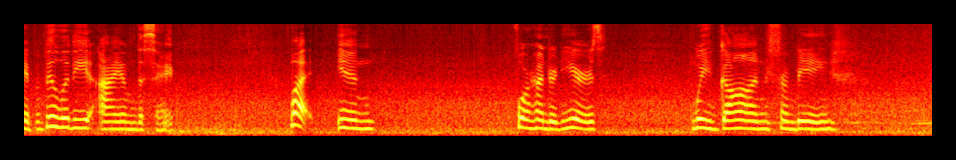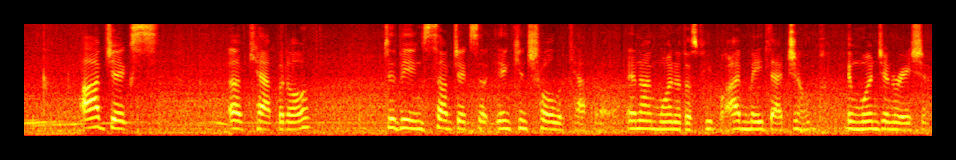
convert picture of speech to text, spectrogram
capability. I am the same. But in 400 years, we've gone from being objects of capital to being subjects in control of capital. And I'm one of those people. I've made that jump in one generation.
